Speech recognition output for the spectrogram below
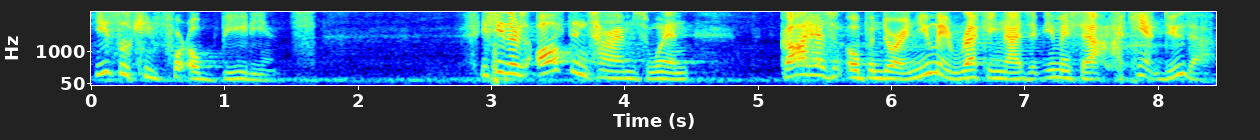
He's looking for obedience. You see, there's often times when God has an open door, and you may recognize it. You may say, I can't do that.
